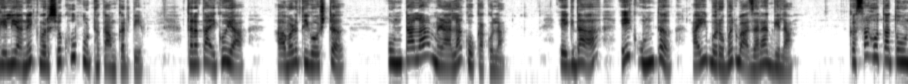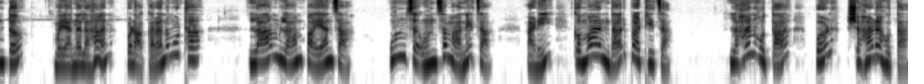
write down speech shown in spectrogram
गेली अनेक वर्ष खूप मोठं काम करते. तर आता ऐकूया आवडती गोष्ट उंटाला मिळाला कोका कोला एकदा एक उंट आईबरोबर बाजारात गेला. कसा होता तो उंट? वयानं लहान पण आकारानं मोठा. लांब लांब पायांचा उंच उंच मानेचा आणि कमानदार पाठीचा. लहान होता पण शहाणा होता.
